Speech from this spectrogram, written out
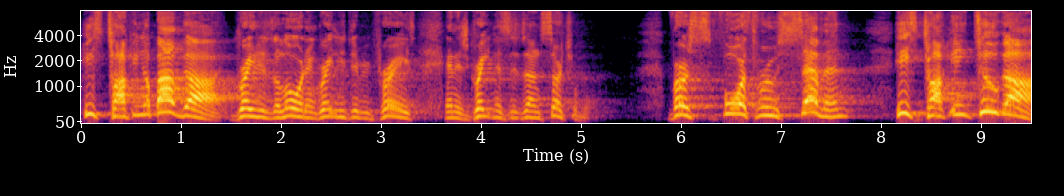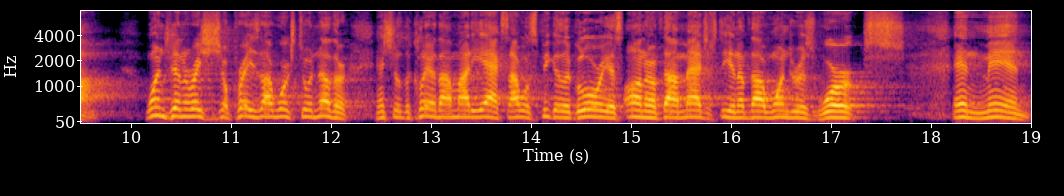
he's talking about God. Great is the Lord and greatly to be praised, and his greatness is unsearchable. Verse four through seven, he's talking to God. One generation shall praise thy works to another and shall declare thy mighty acts. I will speak of the glorious honor of thy majesty and of thy wondrous works. And men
